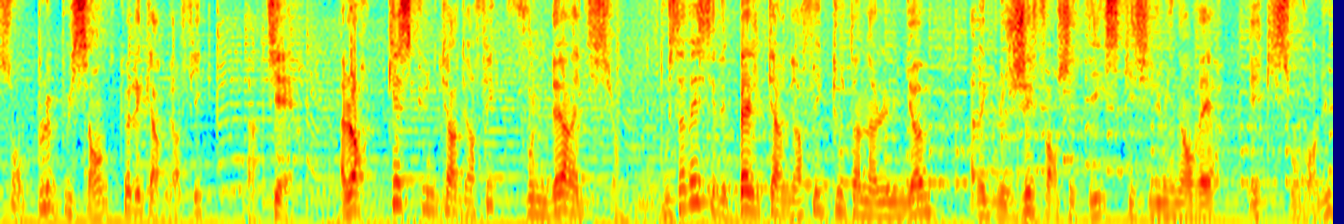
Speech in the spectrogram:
sont plus puissantes que les cartes graphiques d'un tiers. Alors qu'est-ce qu'une carte graphique Founder Edition? Vous savez, c'est les belles cartes graphiques tout en aluminium avec le GeForce GTX qui s'illumine en vert et qui sont vendues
